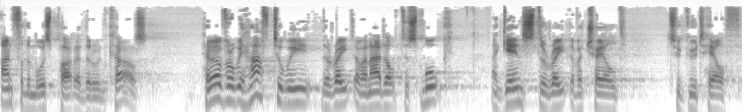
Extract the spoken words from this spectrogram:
and, for the most part, in their own cars. However, we have to weigh the right of an adult to smoke against the right of a child to good health.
